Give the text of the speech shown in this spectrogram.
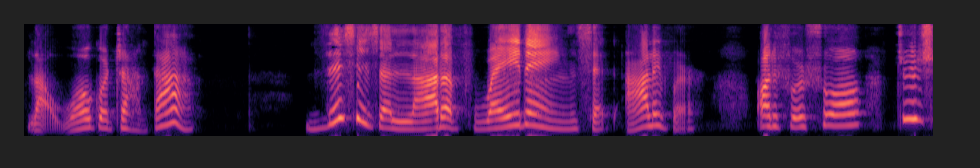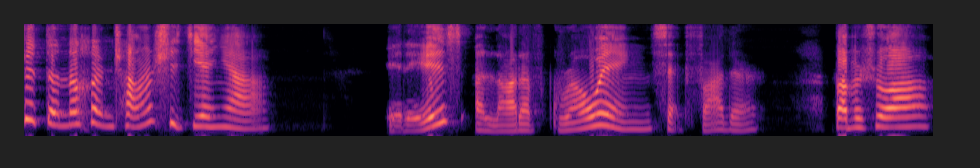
老倭瓜长大。” This is a lot of waiting, said Oliver. 奥利弗说：“真是等了很长时间呀。” It is a lot of growing, said father. 爸爸说：“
